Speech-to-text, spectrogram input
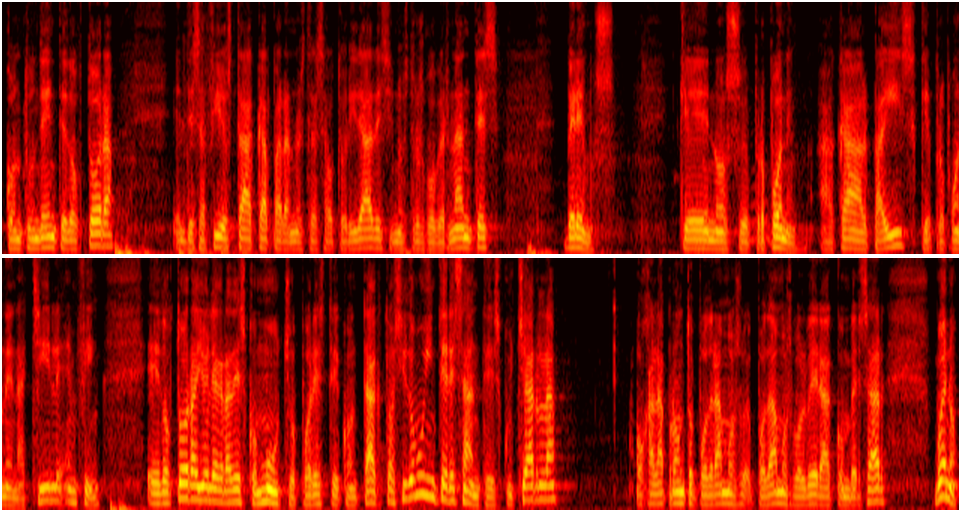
contundente, doctora, el desafío está acá para nuestras autoridades y nuestros gobernantes veremos qué nos eh, proponen acá al país, qué proponen a Chile, en fin. Eh, doctora, yo le agradezco mucho por este contacto. Ha sido muy interesante escucharla. Ojalá pronto podamos, podamos volver a conversar. Bueno,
